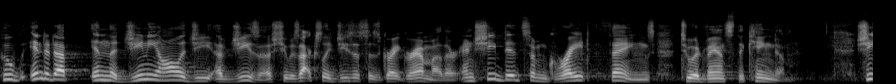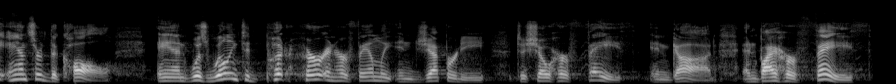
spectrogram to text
who ended up in the genealogy of Jesus. She was actually Jesus' great grandmother, and she did some great things to advance the kingdom. She answered the call and was willing to put her and her family in jeopardy to show her faith in God. And by her faith,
